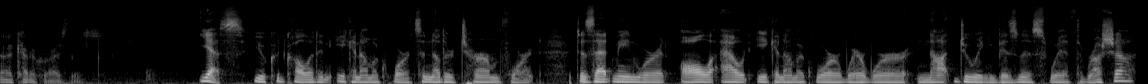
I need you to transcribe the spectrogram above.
uh, categorize this? Yes, you could call it an economic war. It's another term for it. Does that mean we're at all out economic war where we're not doing business with Russia?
